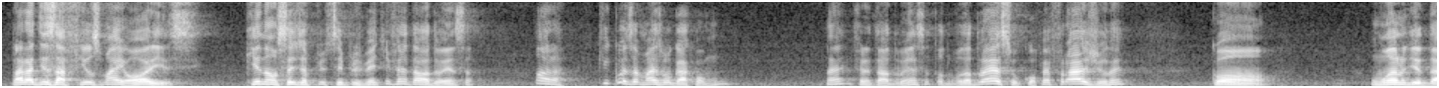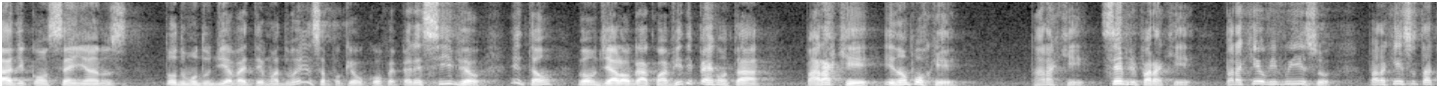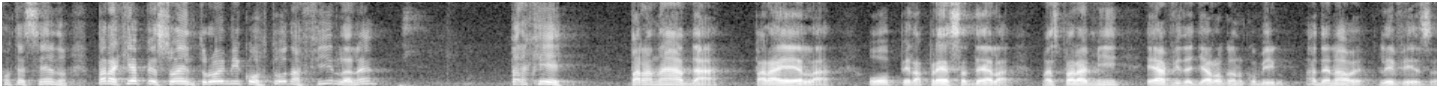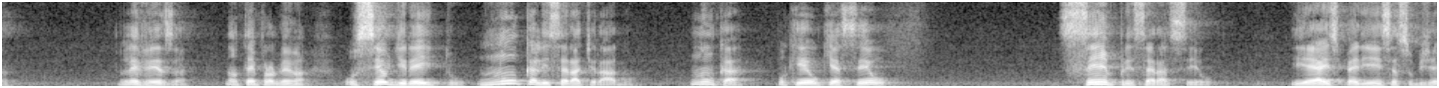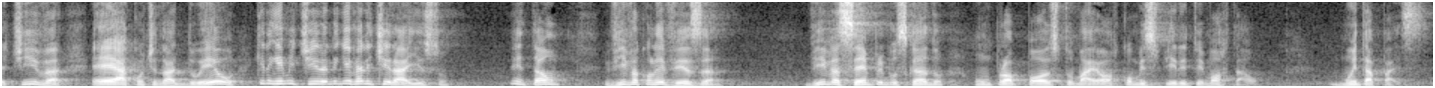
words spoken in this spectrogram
para desafios maiores, que não seja simplesmente enfrentar uma doença. Ora, que coisa mais lugar comum, né? Enfrentar uma doença, todo mundo adoece, o corpo é frágil, né? Com um ano de idade, com 100 anos, todo mundo um dia vai ter uma doença, porque o corpo é perecível. Então, vamos dialogar com a vida e perguntar para quê e não por quê. Para quê? Sempre para quê? Para que eu vivo isso? Para que isso está acontecendo? Para que a pessoa entrou e me cortou na fila, né? Para quê? Para nada, para ela, ou pela pressa dela, mas para mim é a vida dialogando comigo. Adenauer, leveza. Leveza. Não tem problema. O seu direito nunca lhe será tirado. Nunca. Porque o que é seu sempre será seu e é a experiência subjetiva, é a continuidade do eu, que ninguém me tira, ninguém vai lhe tirar isso. Então, viva com leveza. Viva sempre buscando um propósito maior como espírito imortal. Muita paz.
